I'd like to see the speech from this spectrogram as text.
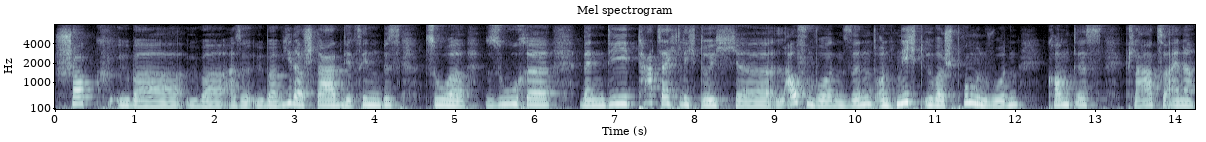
Schock über, über, also über Widerstand jetzt hin bis zur Suche, wenn die tatsächlich durchlaufen äh, worden sind und nicht übersprungen wurden, kommt es klar zu einer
